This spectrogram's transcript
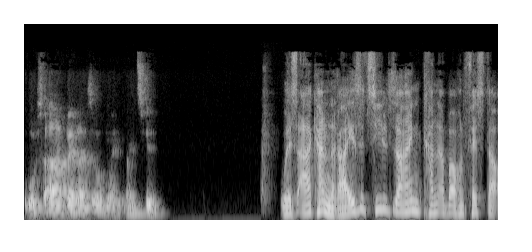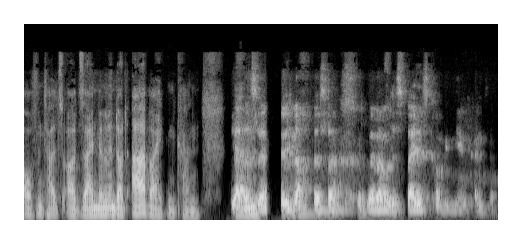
USA wäre da so mein, mein Ziel. USA kann ein Reiseziel sein, kann aber auch ein fester Aufenthaltsort sein, wenn man dort arbeiten kann. Ja, das ähm, wäre natürlich noch besser, wenn man das beides kombinieren könnte.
